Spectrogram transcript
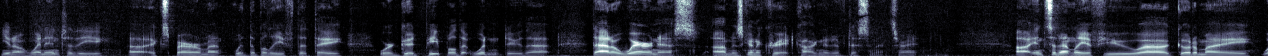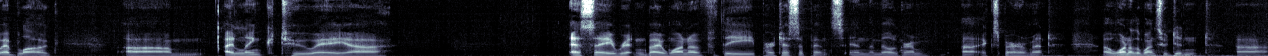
you know, went into the uh, experiment with the belief that they were good people that wouldn't do that, that awareness um, is going to create cognitive dissonance, right? Uh, incidentally, if you uh, go to my weblog, um, I link to a uh, essay written by one of the participants in the Milgram uh, experiment, uh, one of the ones who didn't uh,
